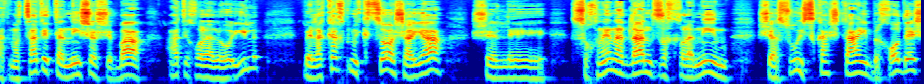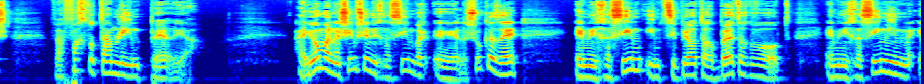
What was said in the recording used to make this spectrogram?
את מצאת את הנישה שבה את יכולה להועיל, ולקחת מקצוע שהיה של uh, סוכני נדל"ן זחלנים שעשו עסקה שתיים בחודש, והפכת אותם לאימפריה. היום אנשים שנכנסים uh, לשוק הזה, הם נכנסים עם ציפיות הרבה יותר גבוהות, הם נכנסים עם, uh,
